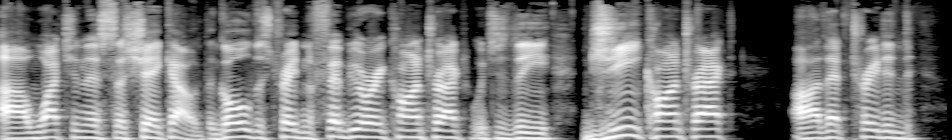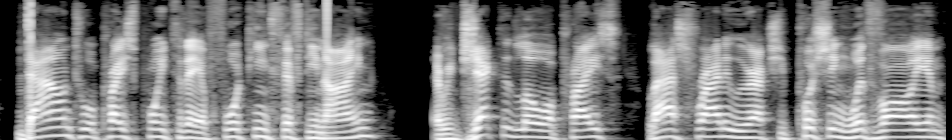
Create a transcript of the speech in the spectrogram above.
uh, watching this uh, shake out. The gold is trading a February contract, which is the G contract uh, that traded down to a price point today of 1459, a rejected lower price. Last Friday, we were actually pushing with volume.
